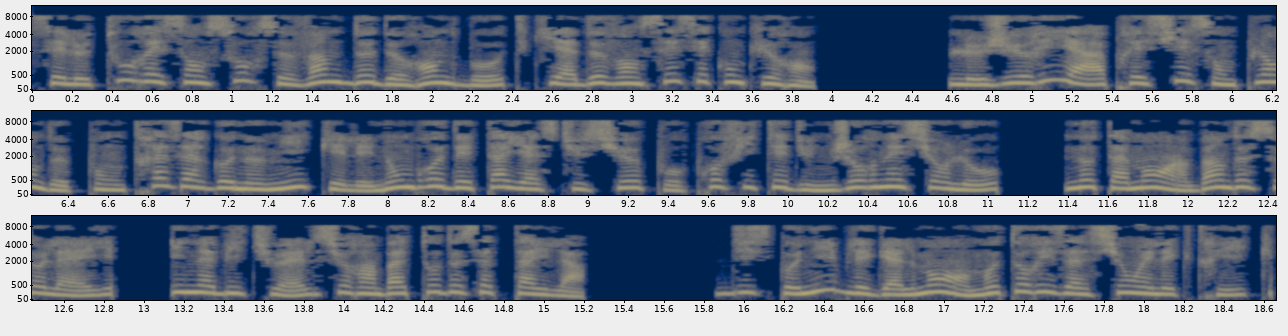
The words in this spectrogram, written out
c'est le tout récent Source 22 de Randboat qui a devancé ses concurrents. Le jury a apprécié son plan de pont très ergonomique et les nombreux détails astucieux pour profiter d'une journée sur l'eau, notamment un bain de soleil, inhabituel sur un bateau de cette taille-là. Disponible également en motorisation électrique,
